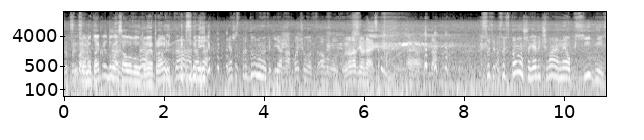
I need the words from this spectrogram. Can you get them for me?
Це прикольно. Саме так відбулася Алла Волкова, я правильно Да, да, розумію? да. Я щось придумую такі, ага, хочу от Аву Волкову, і вона з'являється. Е, да. Суть, суть в тому, що я відчуваю необхідність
